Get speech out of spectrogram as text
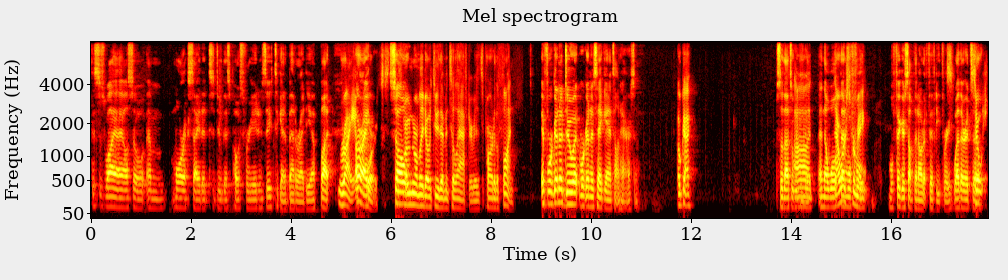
This is why I also am more excited to do this post free agency to get a better idea. But right, all right. Course. So I normally don't do them until after, but it's part of the fun. If we're gonna do it, we're gonna take Anton Harrison. Okay. So that's what we uh, do, and then we'll that works we'll, for me. We'll figure something out at fifty three, whether it's so. A,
